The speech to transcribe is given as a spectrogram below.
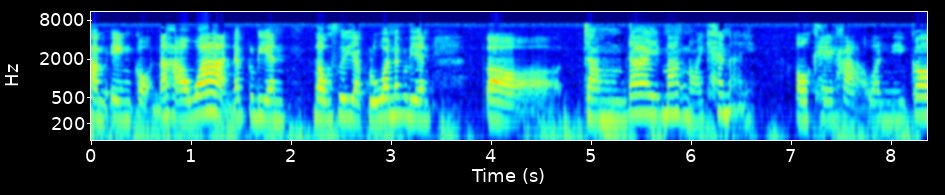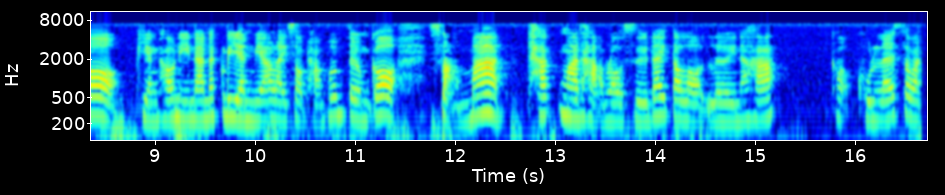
ทำเองก่อนนะคะ ว่านักเรียนเราซื้ออยากรู้ว่านักเรียนเอ่อจำได้มากน้อยแค่ไหน โอเคค่ะ วันนี้ก็เพียงเท่านี้นะนักเรียนมีอะไรสอบถามเพิ่มเติมก็สามารถทักมาถามเราซื้อได้ตลอดเลยนะคะ ขอบคุณและสวัสดี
